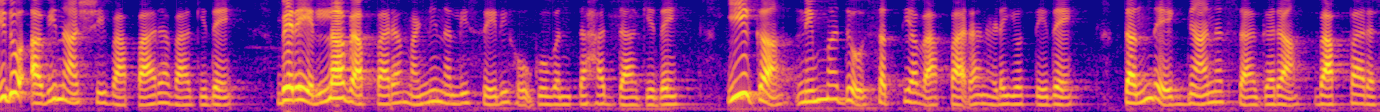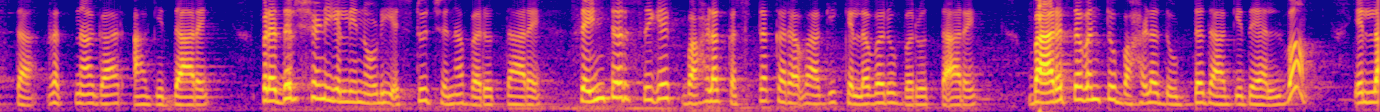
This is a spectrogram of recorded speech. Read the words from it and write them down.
ಇದು ಅವಿನಾಶಿ ವ್ಯಾಪಾರವಾಗಿದೆ. ಬೇರೆ ಎಲ್ಲ ವ್ಯಾಪಾರ ಮಣ್ಣಿನಲ್ಲಿ ಸೇರಿ ಹೋಗುವಂತಹದ್ದಾಗಿದೆ. ಈಗ ನಿಮ್ಮದು ಸತ್ಯ ವ್ಯಾಪಾರ ನಡೆಯುತ್ತಿದೆ. ತಂದೆ ಜ್ಞಾನಸಾಗರ ವ್ಯಾಪಾರಸ್ಥ ರತ್ನಾಗಾರ್ ಆಗಿದ್ದಾರೆ. ಪ್ರದರ್ಶನಿಯಲ್ಲಿ ನೋಡಿ ಎಷ್ಟು ಜನ ಬರುತ್ತಾರೆ. ಸೆಂಟರ್ಸಿಗೆ ಬಹಳ ಕಷ್ಟಕರವಾಗಿ ಕೆಲವರು ಬರುತ್ತಾರೆ. ಭಾರತವಂತೂ ಬಹಳ ದೊಡ್ಡದಾಗಿದೆ ಅಲ್ವಾ? ಎಲ್ಲ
